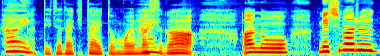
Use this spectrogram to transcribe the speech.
買っていただきたいと思いますが、あのメシマル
